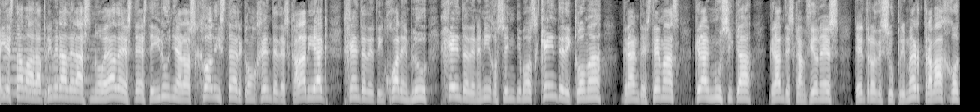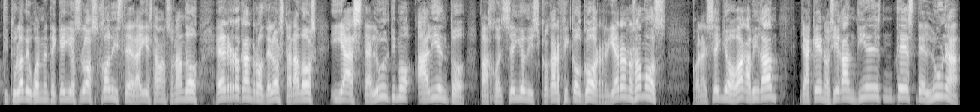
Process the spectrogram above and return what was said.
Ahí estaba la primera de las novedades desde Iruña, los Hollister con gente de Scalariac, gente de Tinjuan en Blue, gente de Enemigos Íntimos, gente de Coma, grandes temas, gran música, grandes canciones dentro de su primer trabajo titulado igualmente que ellos, los Hollister. Ahí estaban sonando el rock and roll de los tarados y hasta el último aliento bajo el sello discográfico Gore. Y ahora nos vamos con el sello Vaga Viga ya que nos llegan Dientes de Luna,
